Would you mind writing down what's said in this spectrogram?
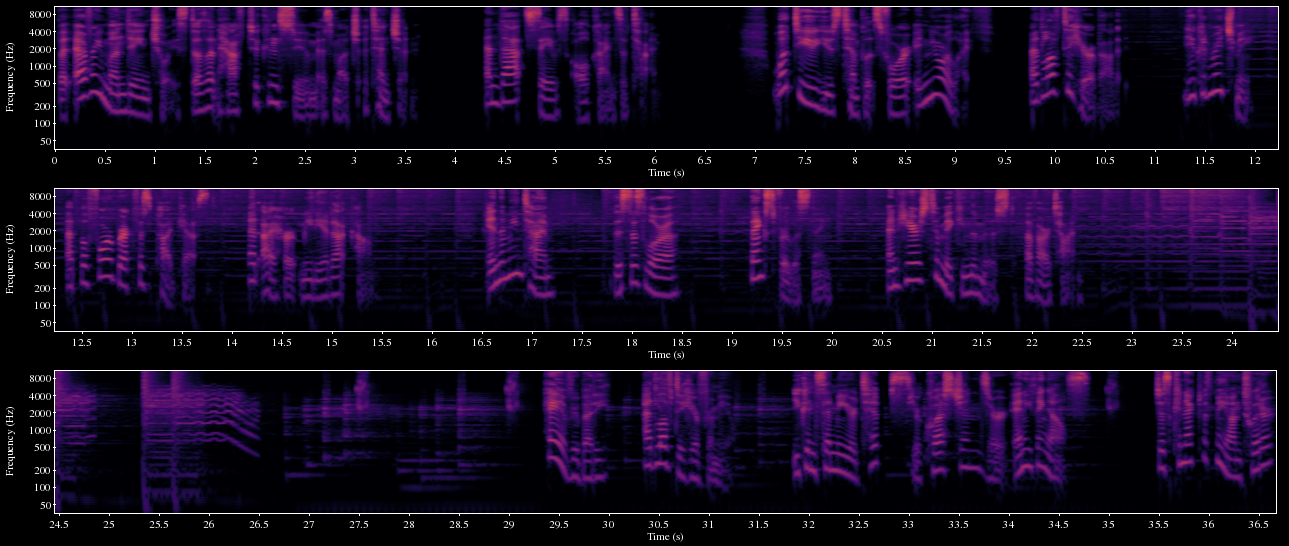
But every mundane choice doesn't have to consume as much attention, and that saves all kinds of time. What do you use templates for in your life? I'd love to hear about it. You can reach me at Before Breakfast Podcast at iHeartMedia.com. In the meantime, this is Laura. Thanks for listening, and here's to making the most of our time. Hey, everybody. I'd love to hear from you. You can send me your tips, your questions, or anything else. Just connect with me on Twitter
